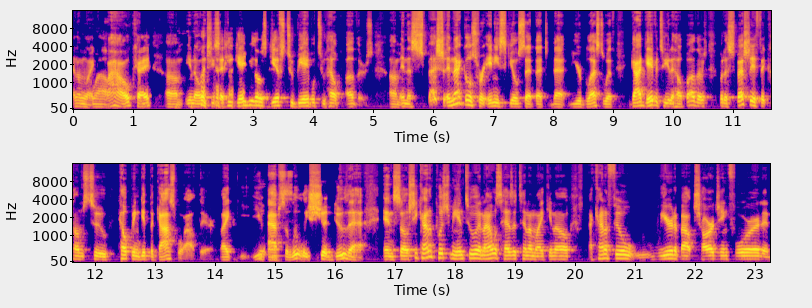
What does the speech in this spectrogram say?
And I'm like, wow, wow okay. Um, you know, and she said, He gave you those gifts to be able to help others. Um, and especially, and that goes for any skill set that that you're blessed with. God gave it to you to help others, but especially if it comes to helping get the gospel out there. Like you yes. absolutely should do that. And so she kind of pushed me into it, and I was hesitant. I'm like, you know, I kind of feel weird about charging for it. And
